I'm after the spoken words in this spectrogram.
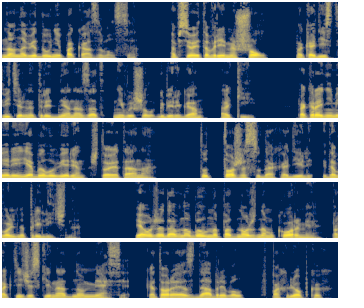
но на виду не показывался. А все это время шел, пока действительно три дня назад не вышел к берегам Аки. По крайней мере, я был уверен, что это она. Тут тоже сюда ходили, и довольно прилично. Я уже давно был на подножном корме, практически на одном мясе, которое сдабривал в похлебках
